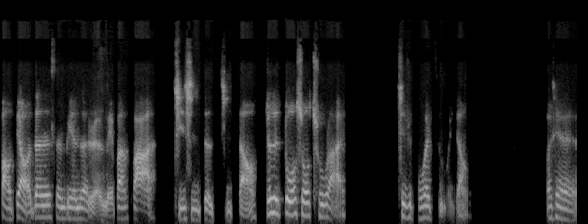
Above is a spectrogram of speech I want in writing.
爆掉了，但是身边的人没办法及时的知道，就是多说出来，其实不会怎么样，而且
